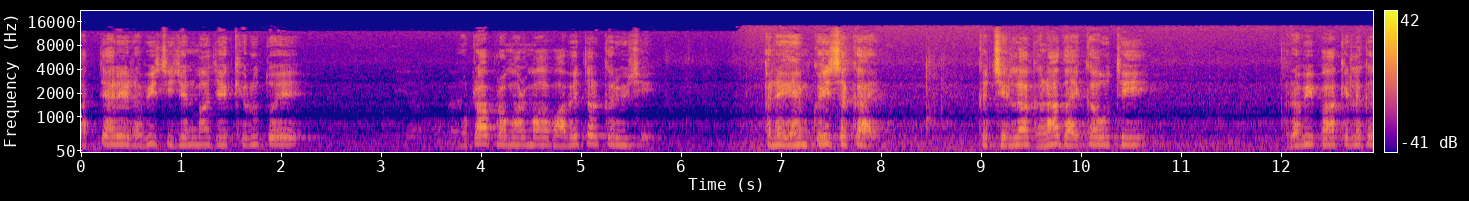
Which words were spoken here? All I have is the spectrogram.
અત્યારે રવિ સિઝનમાં જે ખેડૂતોએ મોટા પ્રમાણમાં વાવેતર કર્યું છે, અને એમ કહી શકાય કે છેલ્લા ઘણા દાયકાઓથી રવિ પાક એટલે કે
